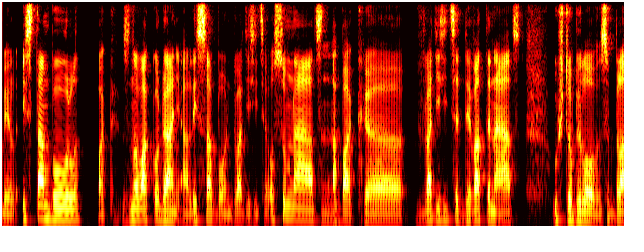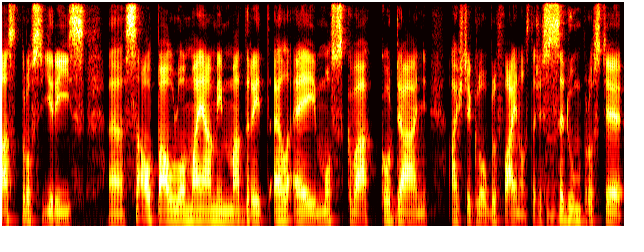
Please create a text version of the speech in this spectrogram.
byl Istanbul, pak znova Kodaň a Lisabon 2018 hmm. a pak uh, v 2019 už to bylo z Blast Pro Series uh, São Paulo, Miami, Madrid, LA, Moskva, Kodaň a ještě Global Finals, takže hmm. sedm prostě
